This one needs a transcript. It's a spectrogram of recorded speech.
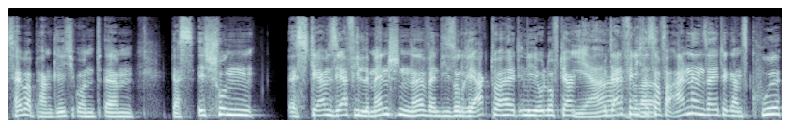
cyberpunkig. Und ähm, das ist schon es sterben sehr viele Menschen, ne, wenn die so einen Reaktor halt in die Luft jagen. Ja, und dann finde ich aber- das auf der anderen Seite ganz cool,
